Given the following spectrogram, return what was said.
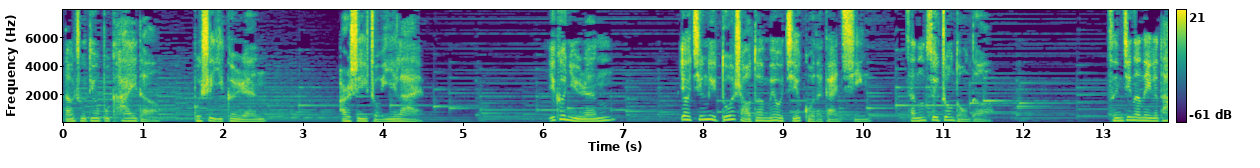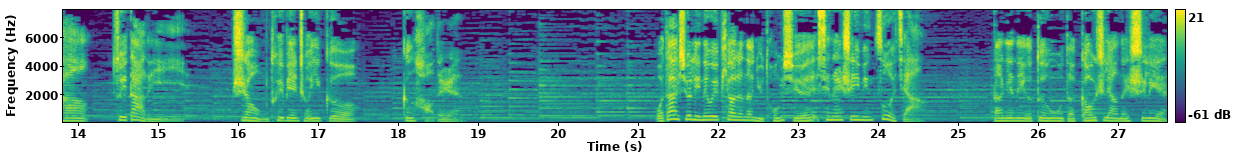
当初丢不开的，不是一个人，而是一种依赖。一个女人，要经历多少段没有结果的感情，才能最终懂得，曾经的那个他最大的意义，是让我们蜕变成一个更好的人。我大学里那位漂亮的女同学，现在是一名作家。当年那个顿悟的高质量的失恋，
